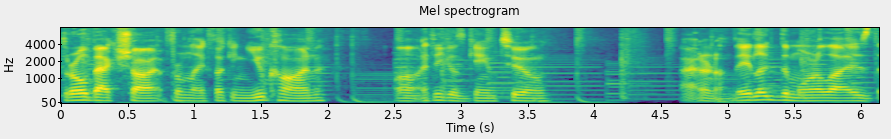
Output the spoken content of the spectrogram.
throwback shot from like fucking UConn. Uh, I think it was game two. I don't know. They looked demoralized.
